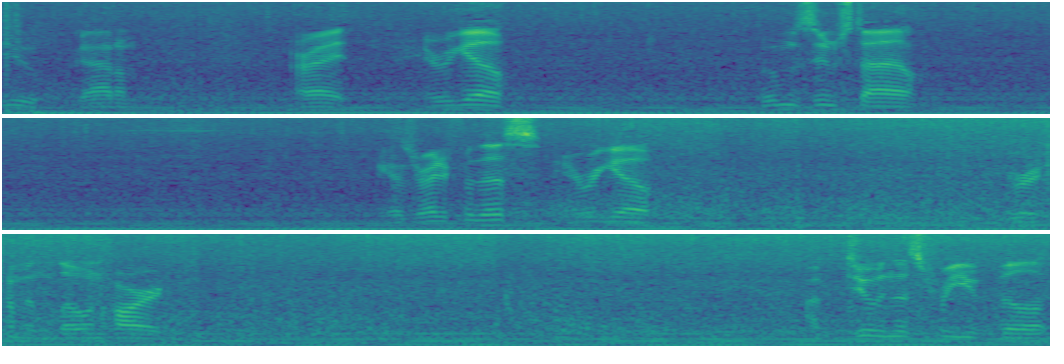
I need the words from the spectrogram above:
Two. Got him. Alright, here we go. Boom zoom style. You guys ready for this? Here we go. We're coming low and hard. I'm doing this for you, Philip.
